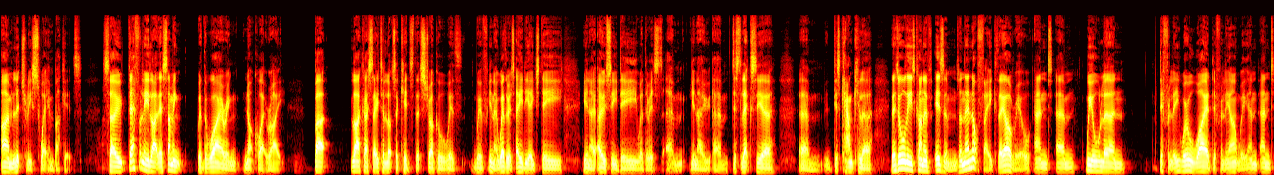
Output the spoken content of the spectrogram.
I'm literally sweating buckets. So definitely, like there's something with the wiring not quite right, but like I say to lots of kids that struggle with with you know whether it's ADHD, you know OCD, whether it's um, you know um, dyslexia, um, dyscalculia. There's all these kind of isms, and they're not fake; they are real. And um, we all learn differently. We're all wired differently, aren't we? And and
